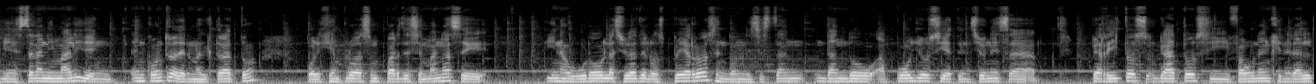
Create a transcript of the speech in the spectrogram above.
bienestar animal y en contra del maltrato. Por ejemplo, hace un par de semanas se inauguró la ciudad de los perros, en donde se están dando apoyos y atenciones a perritos, gatos y fauna en general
